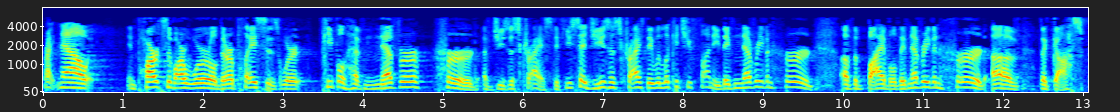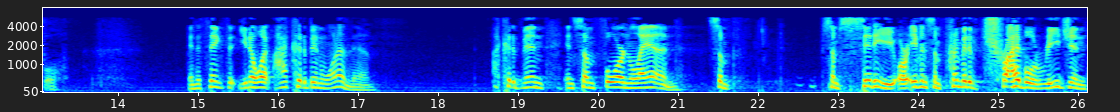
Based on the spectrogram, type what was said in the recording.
Right now, in parts of our world, there are places where people have never heard of Jesus Christ. If you said Jesus Christ, they would look at you funny. They've never even heard of the Bible. They've never even heard of the gospel. And to think that, you know what, I could have been one of them. I could have been in some foreign land, some some city or even some primitive tribal region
